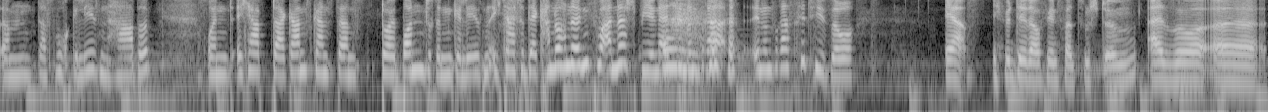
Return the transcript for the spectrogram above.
ähm, das Buch gelesen habe. Und ich habe da ganz, ganz, ganz doll Bonn drin gelesen. Ich dachte, der kann doch nirgendwo anders spielen als in unserer, in unserer City so. Ja, ich würde dir da auf jeden Fall zustimmen. Also äh,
